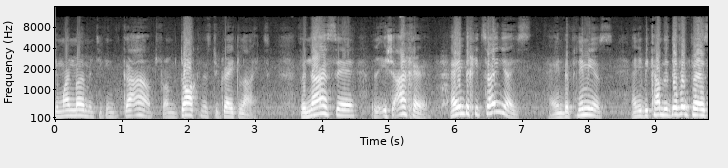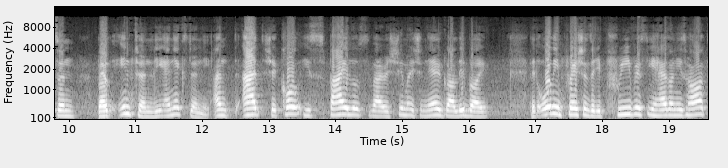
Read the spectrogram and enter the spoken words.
in one moment he can go out from darkness to great light. And he becomes a different person both internally and externally. And that all the impressions that he previously had on his heart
